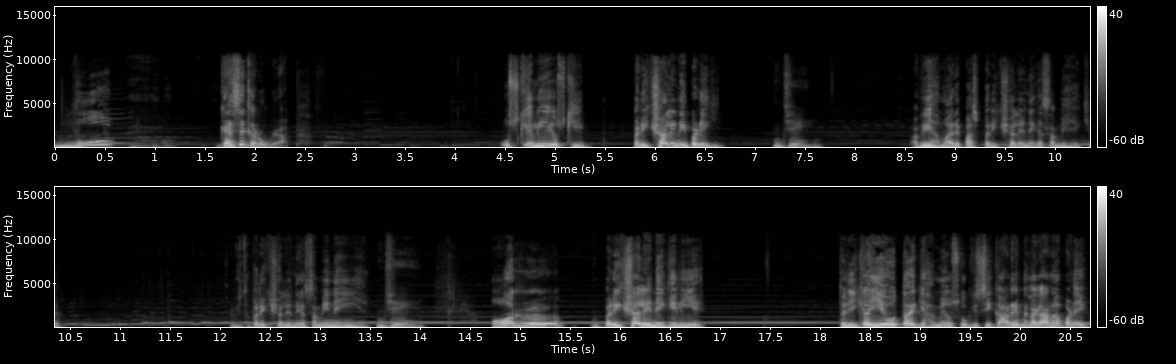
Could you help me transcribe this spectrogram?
वो कैसे करोगे आप? उसके लिए उसकी परीक्षा लेनी पड़ेगी। जी। अभी हमारे पास परीक्षा लेने का समय है क्या? अभी तो परीक्षा लेने का समय नहीं है। जी। और परीक्षा लेने के लिए तरीका ये होता है कि हमें उसको किसी कार्य में लगाना पड़ेगा।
